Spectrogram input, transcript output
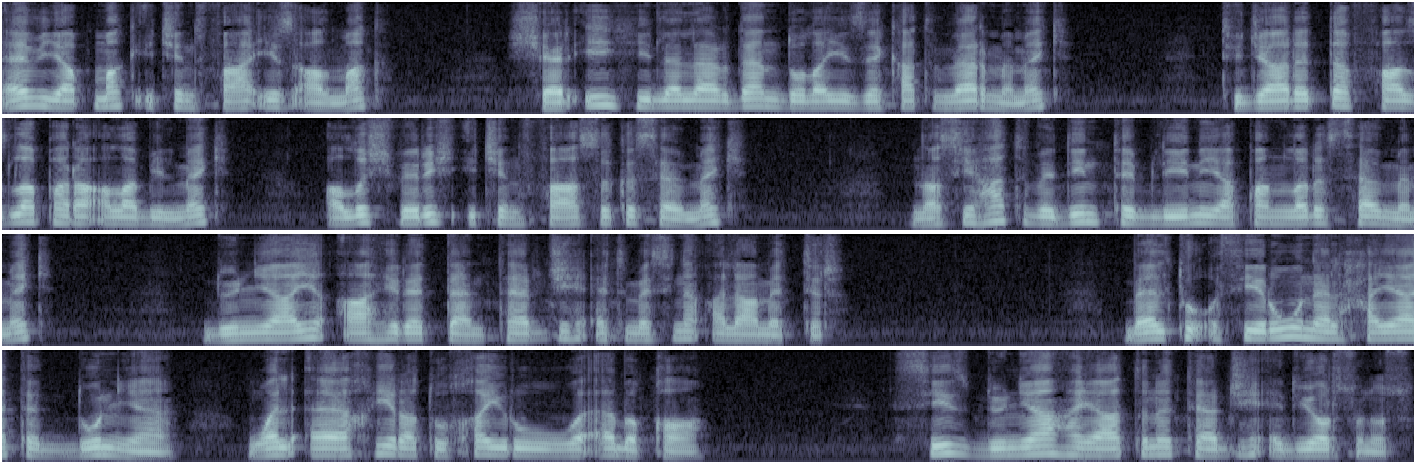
ev yapmak için faiz almak, şer'i hilelerden dolayı zekat vermemek, ticarette fazla para alabilmek, alışveriş için fasıkı sevmek, nasihat ve din tebliğini yapanları sevmemek, dünyayı ahiretten tercih etmesine alamettir. Bel tu'thirûnel hayâted dunya vel âhiretu hayru ve ebqâ. Siz dünya hayatını tercih ediyorsunuz.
